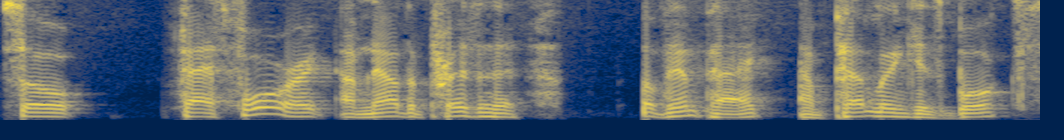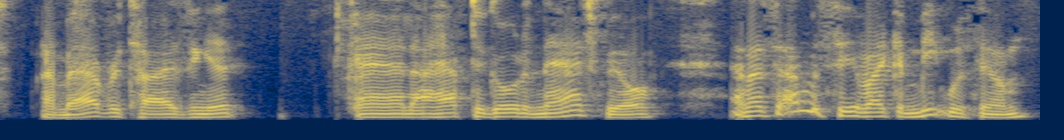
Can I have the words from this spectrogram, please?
So fast forward, I'm now the president of Impact. I'm peddling his books. I'm advertising it. And I have to go to Nashville. And I said, I'm going to see if I can meet with him.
